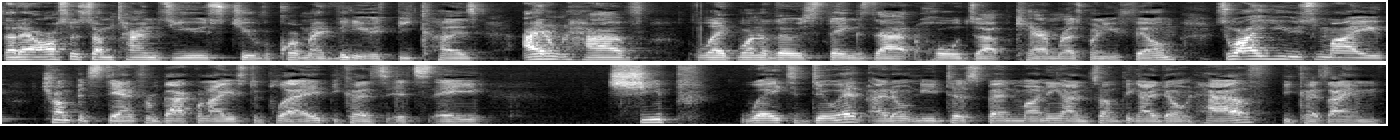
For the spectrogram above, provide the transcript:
that I also sometimes use to record my videos because I don't have like one of those things that holds up cameras when you film. So I use my trumpet stand from back when I used to play because it's a cheap way to do it. I don't need to spend money on something I don't have because I am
